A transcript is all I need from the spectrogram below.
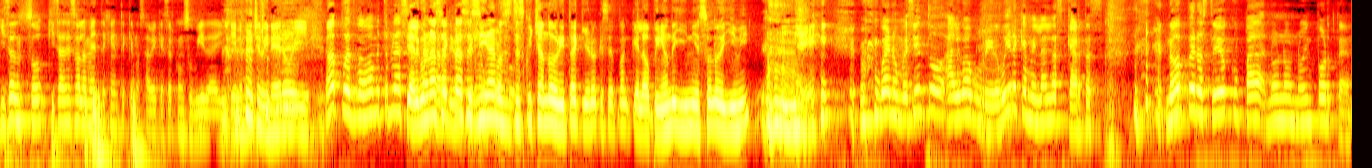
quizás, so- quizás es solamente gente que no sabe qué hacer con su vida y tiene mucho dinero y, ah, pues me voy a meter una Si alguna secta asesina nos poco". está escuchando ahorita, quiero que sepan que la opinión de Jimmy es solo de Jimmy. Bueno, me siento algo aburrido. Voy a ir a que me lean las cartas. no, pero estoy ocupada. No, no, no importa.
